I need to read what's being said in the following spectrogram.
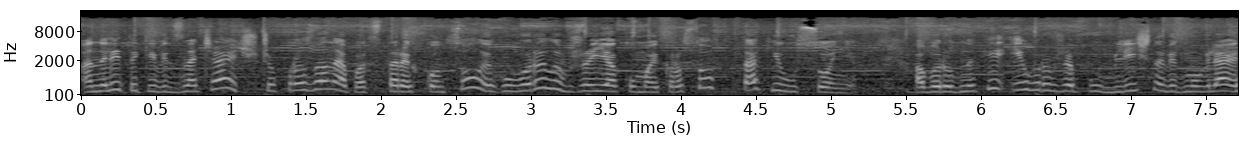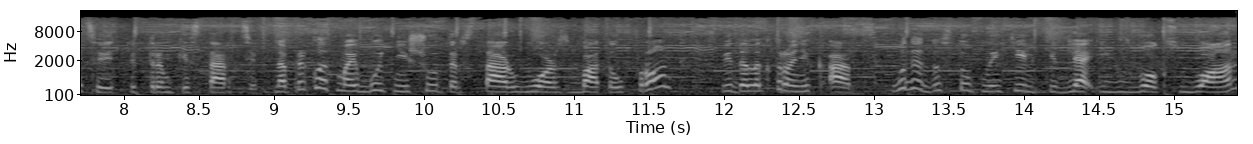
Аналітики відзначають, що про занепад старих консолей говорили вже як у Microsoft, так і у Sony. А виробники ігор вже публічно відмовляються від підтримки старців. Наприклад, майбутній шутер Star Wars Battlefront від Electronic Arts буде доступний тільки для Xbox One,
